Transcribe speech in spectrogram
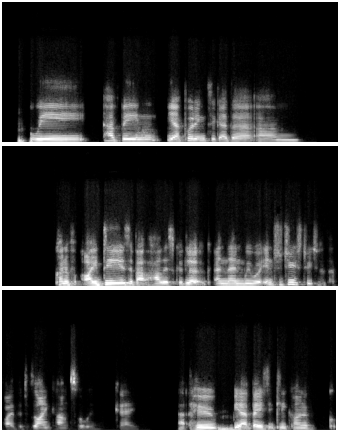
we have been yeah putting together um kind of ideas about how this could look. And then we were introduced to each other by the design council in the UK uh, who mm. yeah basically kind of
